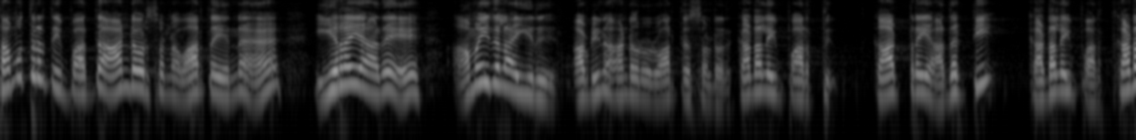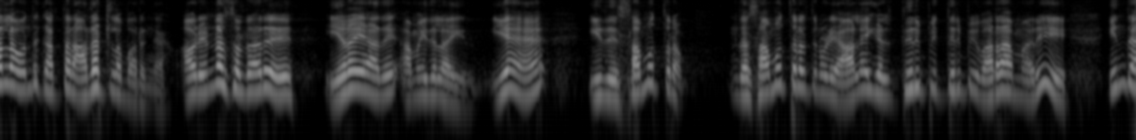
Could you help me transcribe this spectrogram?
சமுத்திரத்தை பார்த்து ஆண்டவர் சொன்ன வார்த்தை என்ன? இறையாதே அமைதலாயிரு இரு அப்படின்னு ஆண்டவர் ஒரு வார்த்தை சொல்கிறார் கடலை பார்த்து. காற்றை அதட்டி கடலை பார்த்து கடலை வந்து கத்தர் அதட்டில் பாருங்க. அவர் என்ன சொல்றாரு? இறையாதே அமைதலாயிரு. ஏன்? இது சமுத்திரம். இந்த சமுத்திரத்தினுடைய அலைகள் திருப்பி திருப்பி வரா மாதிரி இந்த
